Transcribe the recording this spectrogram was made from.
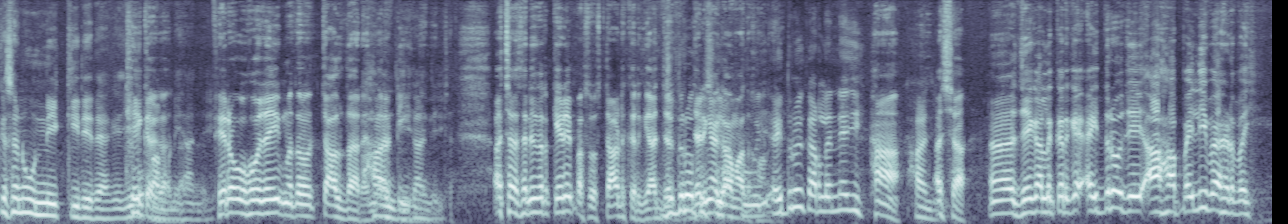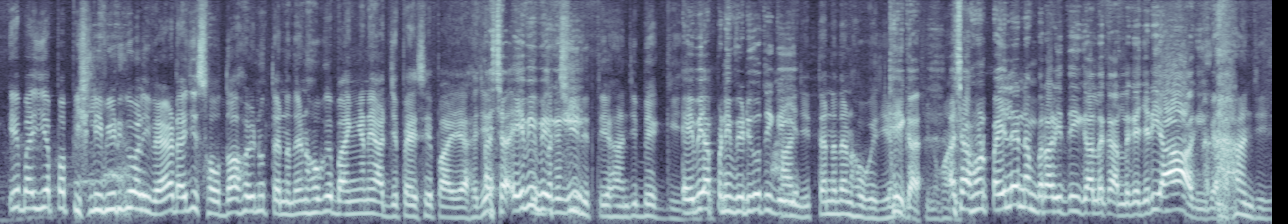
ਕਿਸੇ ਨੂੰ 19 21 ਦੇ ਦਿਆਂਗੇ ਜੀ ਉਹ ਠੀਕ ਹੈ ਕੰਮ ਗੱਲ ਨਹੀਂ ਹਾਂਜੀ। ਫਿਰ ਉਹੋ ਜਿਹਾ ਹੀ ਮਤਲਬ ਚੱਲਦਾ ਰਹਿੰਦਾ ਹਾਂਜੀ, team ਦੇ ਹਾਂਜੀ। ਵਿੱਚ। ਅੱਛਾ ਸਰਿੰਦਰ ਕਿਹੜੇ ਪਾਸੋਂ ਸਟਾਰਟ ਕਰ ਗਿਆ ਅੱਜ ਜਿੱਧਰੋਂ ਜਿਹੜੀਆਂ ਤੁਸੀਂ ਗਾਵਾਂ ਦਿਖਾਉਣ ਇਧਰੋਂ ਹੀ ਕਰ ਲੈਣੇ ਆ ਜੀ। ਹਾਂ ਹਾਂਜੀ। ਅੱਛਾ। ਜੇ ਗੱਲ ਕਰਕੇ ਇਧਰੋਂ ਜੇ ਆਹ ਪਹਿਲੀ ਵਹਿੜ ਬਾਈ। ਇਹ ਬਾਈ ਆਪਾਂ ਪਿਛਲੀ ਵੀਡੀਓ ਵਾਲੀ ਵੈੜ ਹੈ ਜੀ ਸੌਦਾ ਹੋਏ ਨੂੰ 3 ਦਿਨ ਹੋ ਗਏ ਬਾਈਆਂ ਨੇ ਅੱਜ ਪੈਸੇ ਪਾਏ ਆ ਹਜੇ ਅੱਛਾ, ਇਹ ਵੀ ਵਿਕ ਗਈ? ਦਿੱਤੀ ਹਾਂਜੀ ਵਿਕ ਗਈ ਇਹ ਵੀ ਆਪਣੀ ਵੀਡੀਓ ਤੇ ਗਈ ਹੈ। ਹਾਂਜੀ 3 ਦਿਨ ਹੋ ਗਏ ਜੀ ਠੀਕ ਹੈ। ਅੱਛਾ ਹੁਣ ਪਹਿਲੇ ਨੰਬਰ ਵਾਲੀ ਦੀ ਗੱਲ ਕਰ ਲਈਏ ਜਿਹੜੀ ਆ ਆ ਗਈ ਹਾਂਜੀ।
